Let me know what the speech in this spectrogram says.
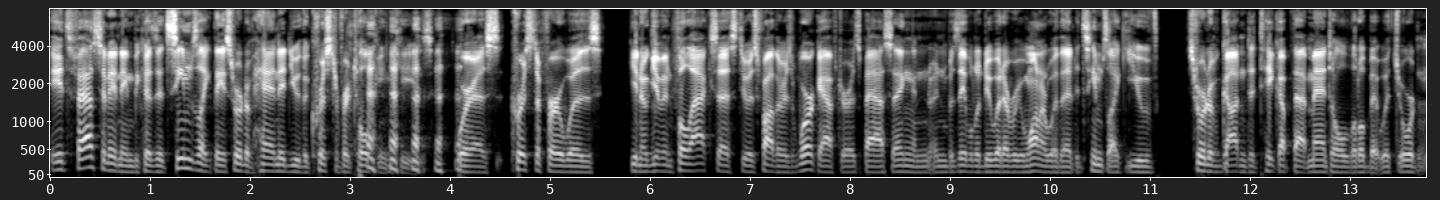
It's fascinating because it seems like they sort of handed you the Christopher Tolkien keys, whereas Christopher was, you know, given full access to his father's work after his passing and, and was able to do whatever he wanted with it. It seems like you've sort of gotten to take up that mantle a little bit with Jordan.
